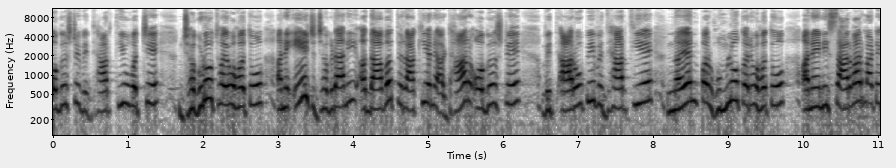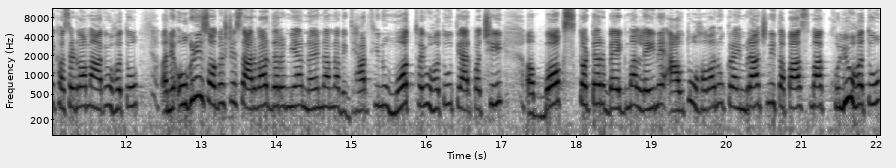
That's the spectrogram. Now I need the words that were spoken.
ઓગસ્ટે વિદ્યાર્થીઓ વચ્ચે ઝઘડો થયો હતો અને એ જ ઝઘડાની અદાવત રાખી અને અઢાર ઓગસ્ટે આરોપી વિદ્યાર્થીએ નયન પર હુમલો કર્યો હતો અને એની સારવાર માટે ખસેડવામાં આવ્યો હતો અને ઓગણીસ ઓગસ્ટે સારવાર દરમિયાન નયન નામના વિદ્યાર્થીનું મોત થયું હતું. ત્યાર પછી બોક્સ કટર બેગમાં લઈને આવતું હોવાનું ક્રાઇમ બ્રાન્ચની તપાસમાં ખુલ્યું હતું.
